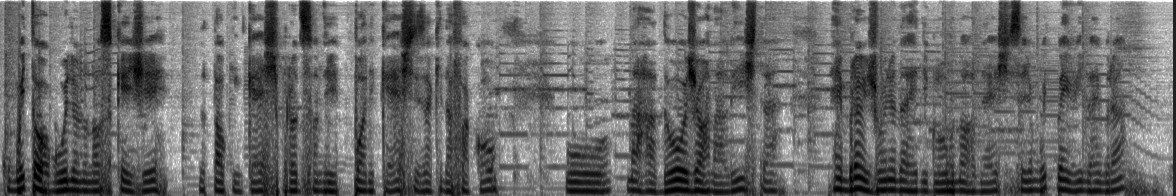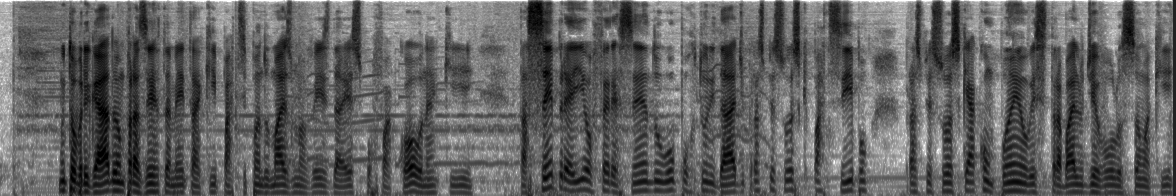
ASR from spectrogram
com muito orgulho no nosso QG do Talking Cast, produção de podcasts aqui da Facol, o narrador, jornalista Rembrandt Júnior da Rede Globo Nordeste. Seja muito bem-vindo, Rembrandt. Muito obrigado, é um prazer também estar aqui participando mais uma vez da Expo Facol, né, que está sempre aí oferecendo oportunidade para as pessoas que participam, para as pessoas que acompanham esse trabalho de evolução aqui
